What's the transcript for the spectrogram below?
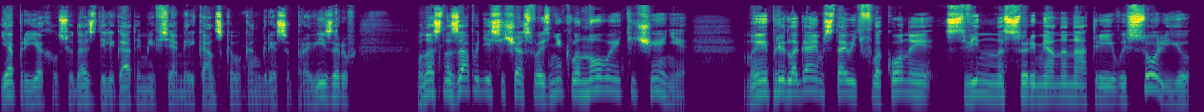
Я приехал сюда с делегатами Всеамериканского конгресса провизоров. У нас на Западе сейчас возникло новое течение. Мы предлагаем ставить флаконы свинно-сурьмяно-натриевой солью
